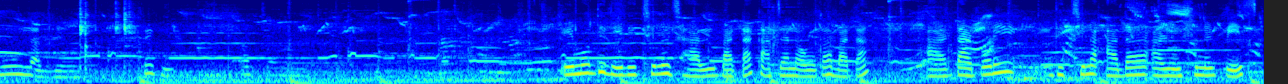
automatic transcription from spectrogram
নুন লাগবে আচ্ছা। এর মধ্যে দিয়ে দিচ্ছিল ঝাল বাটা, কাঁচা লঙ্কা বাটা, আর তারপরে দিচ্ছিল আদা আর রসুনের পেস্ট।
